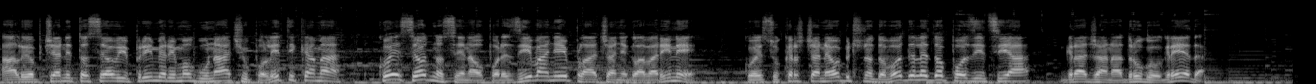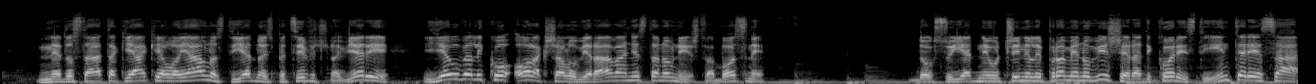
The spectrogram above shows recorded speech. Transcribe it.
ali općenito se ovi primjeri mogu naći u politikama koje se odnose na oporezivanje i plaćanje glavarine, koje su kršćane obično dovodile do pozicija građana drugog reda. Nedostatak jake lojalnosti jednoj specifičnoj vjeri je uveliko olakšalo uvjeravanje stanovništva Bosne. Dok su jedni učinili promjenu više radi koristi i interesa,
